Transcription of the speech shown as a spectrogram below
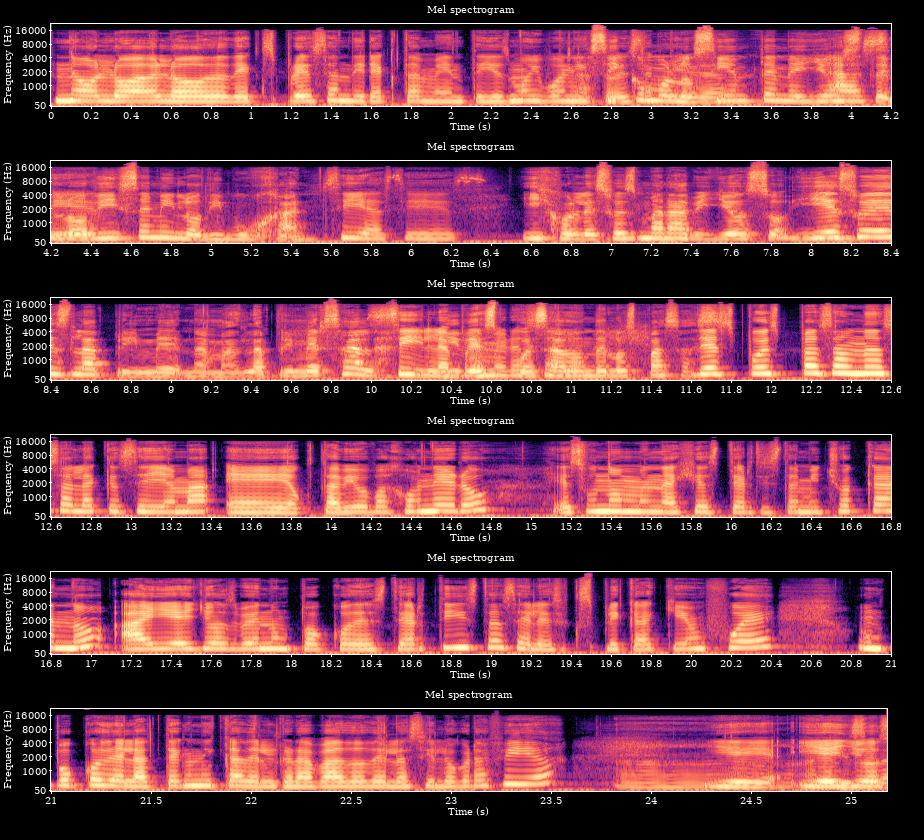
No, lo, lo expresan directamente y es muy bonito. Así como lo sienten ellos, te lo dicen y lo dibujan. Sí, así es. Híjole, eso es maravilloso. Y eso es la primera, nada más la primera sala. Sí, la ¿Y después a dónde los pasas? Después pasa una sala que se llama eh, Octavio Bajonero. Es un homenaje a este artista michoacano. Ahí ellos ven un poco de este artista, se les explica quién fue, un poco de la técnica del grabado de la silografía. Ah, y, y ellos,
